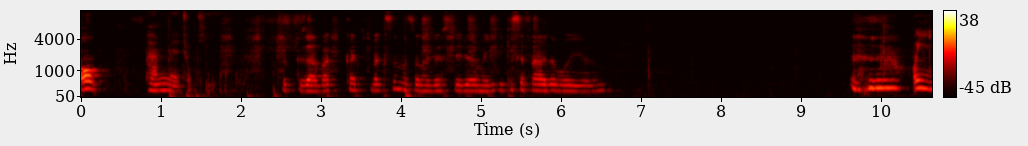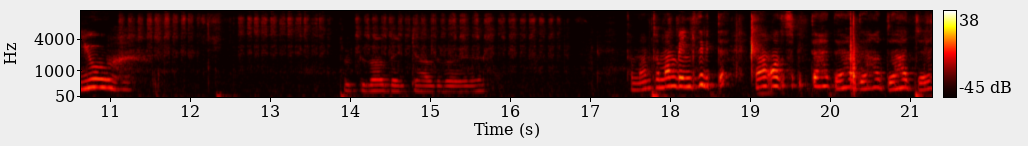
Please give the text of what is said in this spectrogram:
O pembe çok iyi. Çok güzel bak kaç baksana sana gösteriyorum Elif. İki seferde boyuyorum. Ay yuh. Çok güzel denk geldi böyle. Tamam tamam benimki de bitti. Tamam orası bitti. Hadi hadi hadi hadi.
